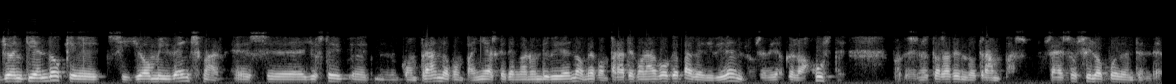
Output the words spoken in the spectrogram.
yo entiendo que si yo mi benchmark es, yo estoy comprando compañías que tengan un dividendo, hombre, compárate con algo que pague dividendos, que lo ajuste porque si no estás haciendo trampas. O sea, eso sí lo puedo entender.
